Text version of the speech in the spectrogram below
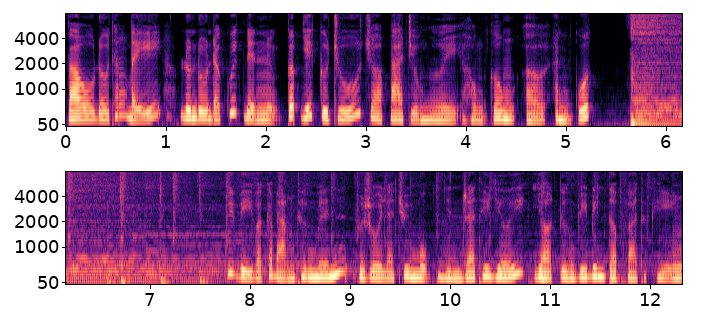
Vào đầu tháng 7, London đã quyết định cấp giấy cư trú cho 3 triệu người Hồng Kông ở Anh Quốc. Quý vị và các bạn thân mến, vừa rồi là chuyên mục Nhìn ra thế giới do Tường Vi biên tập và thực hiện.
